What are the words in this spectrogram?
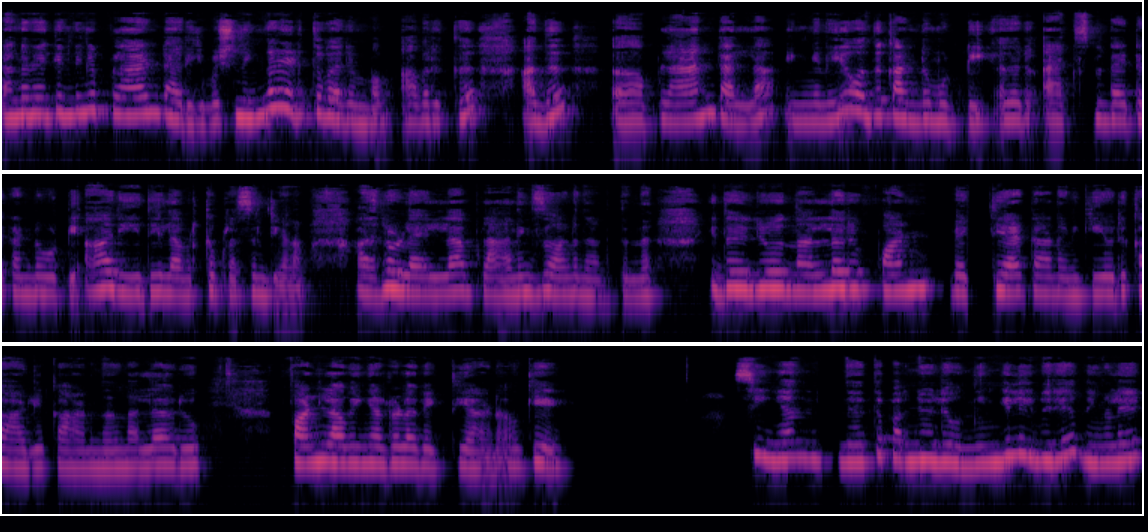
അങ്ങനെയൊക്കെ എന്തെങ്കിലും പ്ലാൻഡ് ആയിരിക്കും. പക്ഷെ നിങ്ങളുടെ അടുത്ത് വരുമ്പം അവർക്ക് അത് പ്ലാൻഡ് അല്ല. എങ്ങനെയോ അത് കണ്ടുമുട്ടി. അതൊരു ആക്സിഡന്റ് ആയിട്ട് കണ്ടുമുട്ടി. ആ രീതിയിൽ അവർക്ക് പ്രസന്റ് ചെയ്യണം. അതിനുള്ള എല്ലാ പ്ലാനിങ്സും ആണ് നടത്തുന്നത്. ഇതൊരു നല്ലൊരു ഫൺ വ്യക്തിയായിട്ടാണ് എനിക്ക് ഈ ഒരു കാര്യം കാണുന്നത്. നല്ലൊരു ഫൺ ലവിങ് ആയിട്ടുള്ള വ്യക്തിയാണ്. ഓക്കെ സി ഞാൻ നേരത്തെ പറഞ്ഞല്ലോ ഒന്നെങ്കിൽ ഇവർ നിങ്ങളെ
